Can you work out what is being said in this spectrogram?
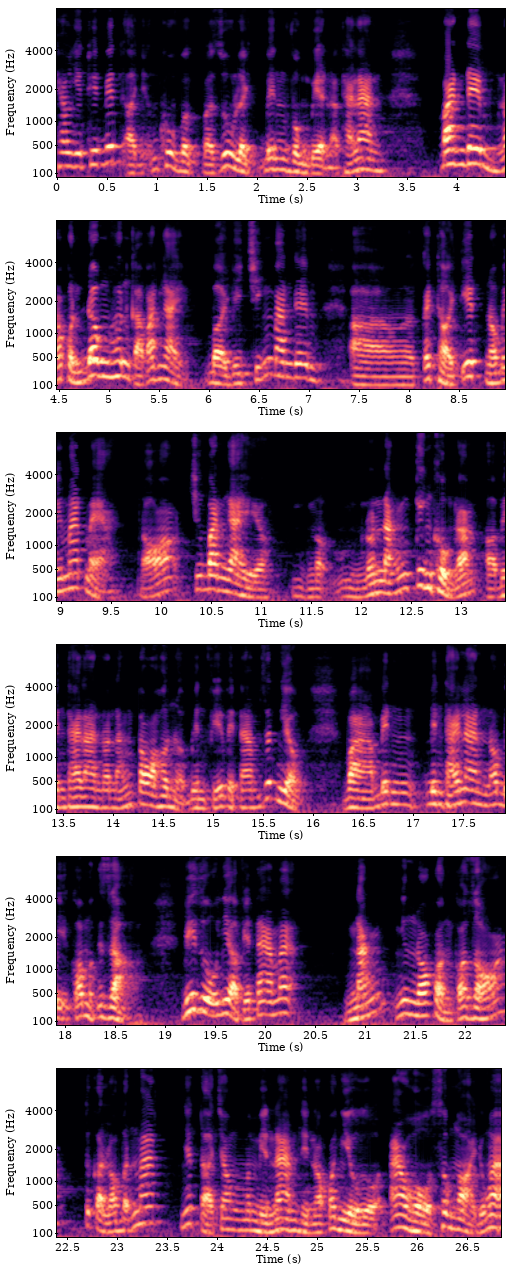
theo như thuyết biết ở những khu vực và du lịch bên vùng biển ở Thái Lan ban đêm nó còn đông hơn cả ban ngày bởi vì chính ban đêm uh, cái thời tiết nó mới mát mẻ. Đó chứ ban ngày ờ, nó, nó nắng kinh khủng lắm. Ở bên Thái Lan nó nắng to hơn ở bên phía Việt Nam rất nhiều. Và bên bên Thái Lan nó bị có một cái dở. Ví dụ như ở Việt Nam á nắng nhưng nó còn có gió tức là nó vẫn mát, nhất ở trong miền Nam thì nó có nhiều ao hồ sông ngòi, đúng không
